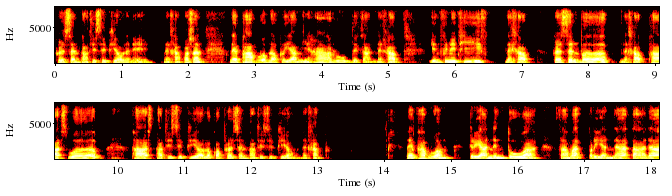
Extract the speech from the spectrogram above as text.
present participial นั่นเองนะครับ เพราะฉะนั้นในภาพรวมแล้วกริยามี 5 รูปด้วยกันนะครับ infinitive นะครับ present verb นะครับ past verb past participial แล้วก็ present participial นะครับ ในภาพรวม กริยาหนึ่งตัว สามารถเปลี่ยนหน้าตาได้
